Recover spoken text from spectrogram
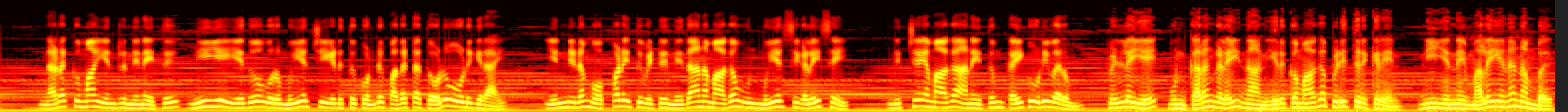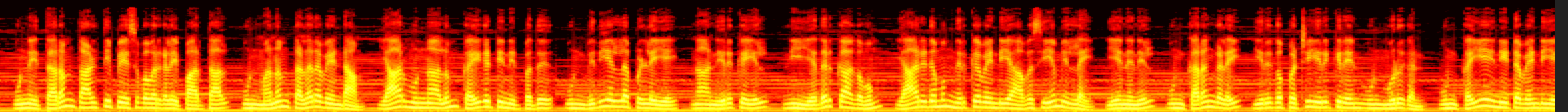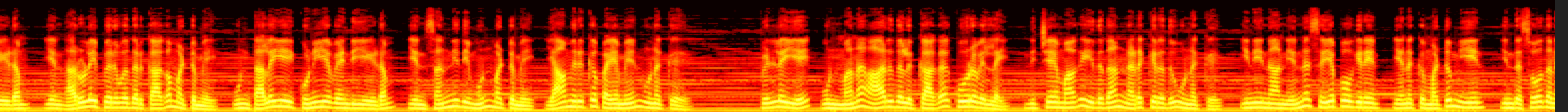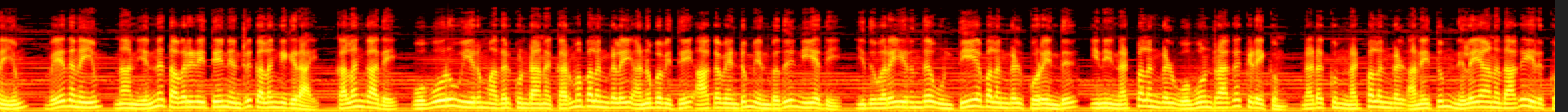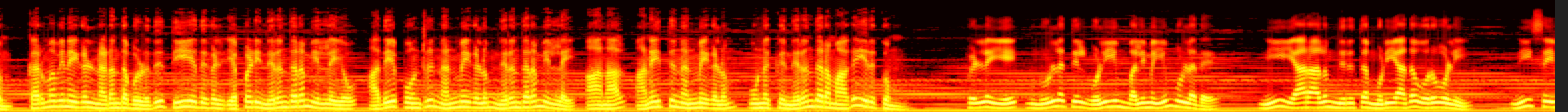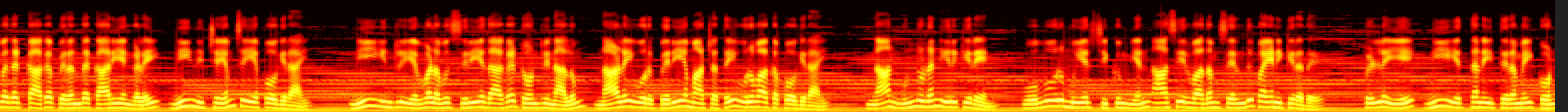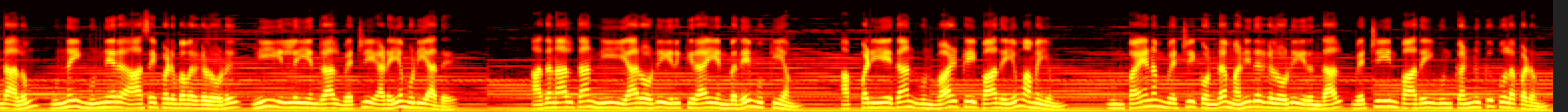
நடக்குமா என்று நினைத்து நீயே ஏதோ ஒரு முயற்சி எடுத்துக்கொண்டு பதட்டத்தோடு ஓடுகிறாய். என்னிடம் ஒப்படைத்துவிட்டு நிதானமாக உன் முயற்சிகளை செய். நிச்சயமாக அனைத்தும் கைகூடி வரும். பிள்ளையே உன் கரங்களை நான் இறுக்கமாக பிடித்திருக்கிறேன். நீ என்னை மலையென நம்பு. உன்னை தரம் தாழ்த்தி பேசுபவர்களை பார்த்தால் உன் மனம் தளர வேண்டாம். யார் முன்னாலும் கைகட்டி நிற்பது உன் விதியல்ல பிள்ளையே. நான் இருக்கையில் நீ எதற்காகவும் யாரிடமும் நிற்க வேண்டிய அவசியம் இல்லை. ஏனெனில் உன் கரங்களை இறுகப்பற்றி இருக்கிறேன் உன் முருகன். உன் கையை நீட்ட வேண்டிய இடம் என் அருளை பெறுவதற்காக மட்டுமே. உன் தலையை குனிய வேண்டிய இடம் என் சந்நிதி முன் மட்டுமே. யாமிருக்க பயமேன் உனக்கு. பிள்ளையே உன் மன ஆறுதலுக்காக கூறவில்லை. நிச்சயமாக இதுதான் நடக்கிறது உனக்கு. இனி நான் என்ன செய்யப்போகிறேன்? எனக்கு மட்டும் ஏன்? இந்த சோதனையும் வேதனையும் நான் என்ன தவறிழைத்தேன் என்று கலங்குகிறாய். கலங்காதே ஒவ்வொரு உயிரும் அதற்குண்டான கர்மபலன்களை அனுபவித்தே ஆக வேண்டும் என்பது நியதி. இதுவரை இருந்த உன் தீய பலன்கள் குறைந்து இனி நட்பலன்கள் ஒவ்வொன்றாக கிடைக்கும். நடக்கும் நட்பலன்கள் அனைத்தும் நிலையானதாக இருக்கும். கர்மவினைகள் நடந்தபொழுது தீயதுகள் எப்படி நிரந்தரம் இல்லையோ அதே போன்று நன்மைகளும் நிரந்தரம் இல்லை. ஆனால் அனைத்து நன்மைகளும் உனக்கு நிரந்தரமாக இருக்கும். பிள்ளையே உன் உள்ளத்தில் ஒளியும் வலிமையும் உள்ளது. நீ யாராலும் நிறுத்த முடியாத ஒரு ஒளி. நீ செய்வதற்காக பிறந்த காரியங்களை நீ நிச்சயம் செய்யப் போகிறாய். நீ இன்று எவ்வளவு சிறியதாக தோன்றினாலும் நாளை ஒரு பெரிய மாற்றத்தை உருவாக்கப் போகிறாய். நான் உன்னுடன் இருக்கிறேன். ஒவ்வொரு முயற்சிக்கும் என் ஆசீர்வாதம் சேர்ந்து பயணிக்கிறது. பிள்ளையே நீ எத்தனை திறமை கொண்டாலும் உன்னை முன்னேற ஆசைப்படுபவர்களோடு நீ இல்லையென்றால் வெற்றி அடைய முடியாது. அதனால்தான் நீ யாரோடு இருக்கிறாய் என்பதே முக்கியம். அப்படியேதான் உன் வாழ்க்கை பாதையும் அமையும். உன் பயணம் வெற்றி கொண்ட மனிதர்களோடு இருந்தால் வெற்றியின் பாதை உன் கண்ணுக்கு புலப்படும்.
